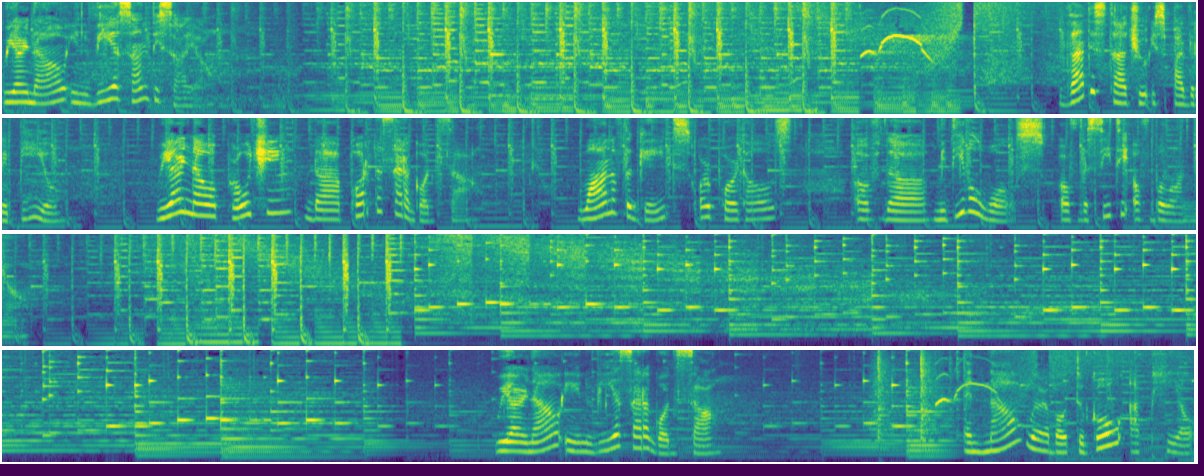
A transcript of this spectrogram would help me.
We are now in Via Sant'Isaia. That statue is Padre Pio. We are now approaching the Porta Saragozza, one of the gates or portals of the medieval walls of the city of Bologna. We are now in Via Saragozza. And now we're about to go uphill.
